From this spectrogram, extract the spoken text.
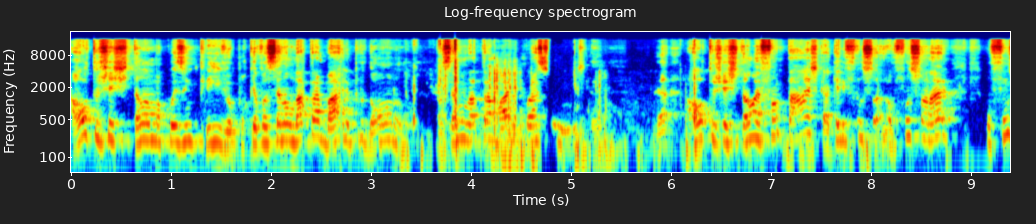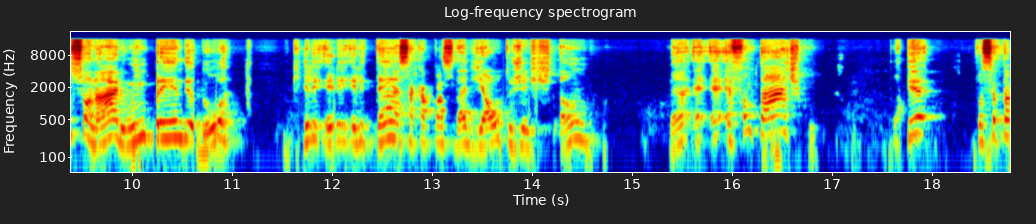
Autogestão é uma coisa incrível, porque você não dá trabalho para o dono, você não dá trabalho para o acionista. Né? Autogestão é fantástica. Aquele funcionário, o funcionário, o empreendedor, que ele, ele, ele tem essa capacidade de autogestão, né? é, é, é fantástico. Porque você, tá,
